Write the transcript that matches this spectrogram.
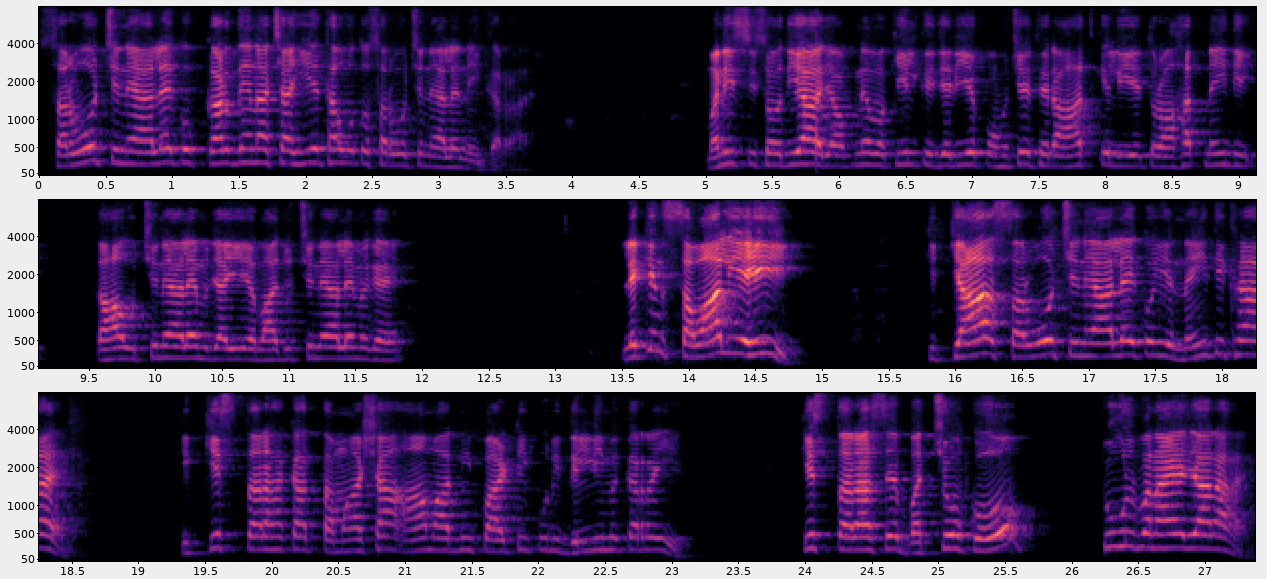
सर्वोच्च न्यायालय को कर देना चाहिए था, वो तो सर्वोच्च न्यायालय नहीं कर रहा है। मनीष सिसोदिया जब अपने वकील के ज़रिए पहुँचे थे राहत के लिए तो राहत नहीं दी। कहा, उच्च न्यायालय में जाइए, अब आज उच्च न्यायालय में गए। लेकिन सवाल यही कि क्या सर्वोच्च न्यायालय को यह नहीं दिख रहा है कि किस तरह का तमाशा आम आदमी पार्टी पूरी दिल्ली में कर रही है? किस तरह से बच्चों को टूल बनाया जा रहा है?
